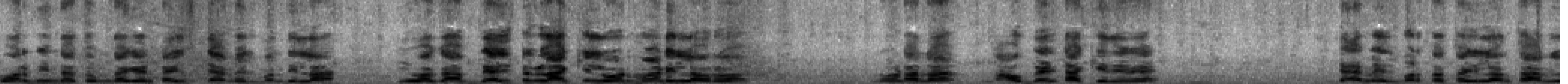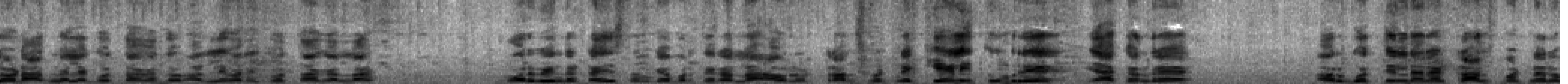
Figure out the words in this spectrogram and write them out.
ಮೋರ್ಬಿಯಿಂದ ತುಂಬಿದಾಗ ಏನು ಟೈಲ್ಸ್ ಡ್ಯಾಮೇಜ್ ಬಂದಿಲ್ಲ. ಇವಾಗ ಬೆಲ್ಟ್ಗಳು ಹಾಕಿ ಲೋಡ್ ಮಾಡಿಲ್ಲ ಅವರು. ನೋಡೋಣ, ನಾವು ಬೆಲ್ಟ್ ಹಾಕಿದ್ದೀವಿ. ಡ್ಯಾಮೇಜ್ ಬರ್ತತೋ ಇಲ್ಲ ಅಂತ ಅನ್ಲೋಡ್ ಆದ್ಮೇಲೆ ಗೊತ್ತಾಗೋದು. ಅಲ್ಲಿವರೆಗೆ ಗೊತ್ತಾಗಲ್ಲ. ಮೋರ್ಬಿಯಿಂದ ಟೈಲ್ಸ್ ನಮಗೆ ಬರ್ತಿರಲ್ಲ. ಅವರು ಟ್ರಾನ್ಸ್ಪೋರ್ಟ್ನೇ ಕೇಳಿ ತುಂಬ್ರಿ. ಯಾಕಂದ್ರೆ ಅವ್ರಿಗೆ ಗೊತ್ತಿಲ್ದಾರೆ ಟ್ರಾನ್ಸ್ಪೋರ್ಟ್ನರು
